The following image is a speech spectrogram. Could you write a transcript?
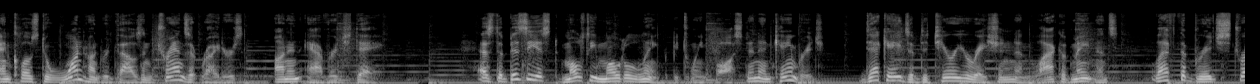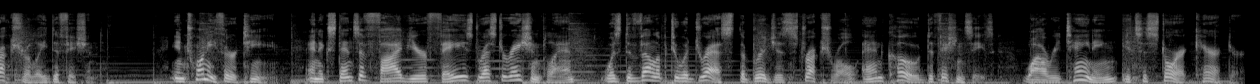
and close to 100,000 transit riders on an average day. As the busiest multimodal link between Boston and Cambridge, decades of deterioration and lack of maintenance left the bridge structurally deficient. In 2013, an extensive five-year phased restoration plan was developed to address the bridge's structural and code deficiencies while retaining its historic character.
